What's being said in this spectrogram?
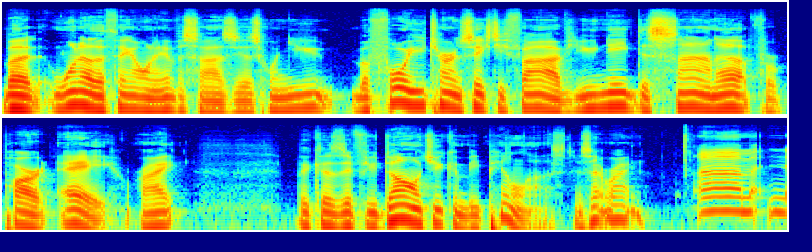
But one other thing I want to emphasize is when you before you turn 65, you need to sign up for Part A, right? Because if you don't, you can be penalized. Is that right? Um, n-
